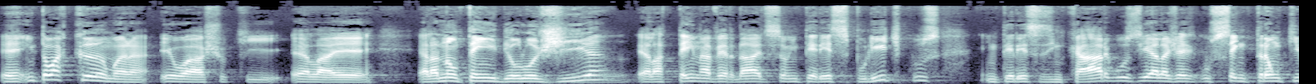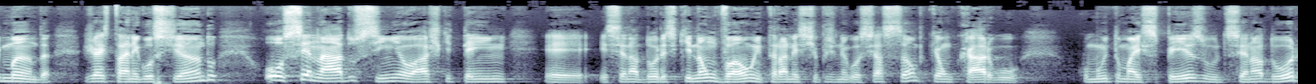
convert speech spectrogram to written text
É, então a Câmara, eu acho que ela é ela não tem ideologia, uhum. ela tem, na verdade, são interesses políticos, interesses em cargos, e ela já, o centrão que manda já está negociando. O Senado, sim, eu acho que tem é, senadores que não vão entrar nesse tipo de negociação, porque é um cargo com muito mais peso de senador,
